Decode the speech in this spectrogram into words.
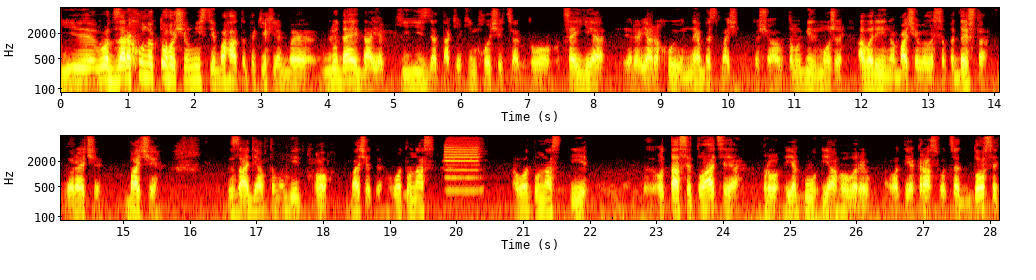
І от за рахунок того, що в місті багато таких якби людей, да, які їздять так, як їм хочеться, то це є, я- рахую, небезпечно. Тому що автомобіль може аварійно бачить велосипедиста, до речі, бачить ззаді автомобіль. О, бачите, от у нас, от у нас і от та ситуація, про яку я говорив. От якраз це досить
